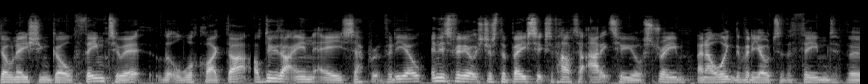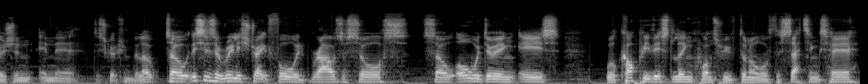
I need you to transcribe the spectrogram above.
donation goal theme to it that'll look like that. I'll do that in a separate video. In this video, it's just the basics of how to add it to your stream, and I'll link the video to the themed version in the description below. So this is a really straightforward browser source. So all we're doing is we'll copy this link once we've done all of the settings here.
